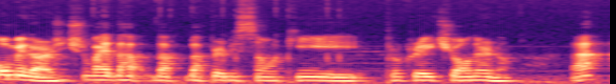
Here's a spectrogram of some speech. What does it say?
Ou melhor, a gente não vai dar, dar, dar permissão aqui para o Create Owner não. Tá?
